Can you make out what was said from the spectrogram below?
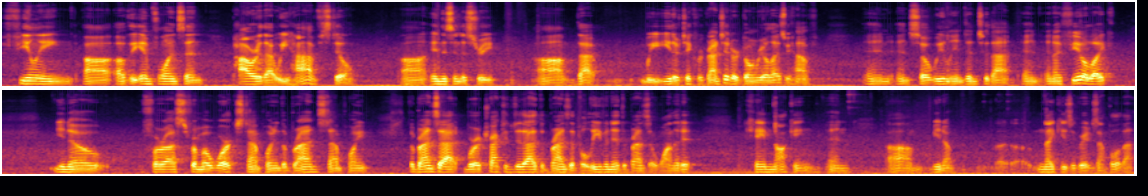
feeling uh, of the influence and power that we have still uh, in this industry uh, that we either take for granted or don't realize we have. And and so we leaned into that. And and I feel like you know for us from a work standpoint and the brand standpoint the brands that were attracted to that, the brands that believe in it, the brands that wanted it, came knocking. And um, you know, uh, Nike is a great example of that.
